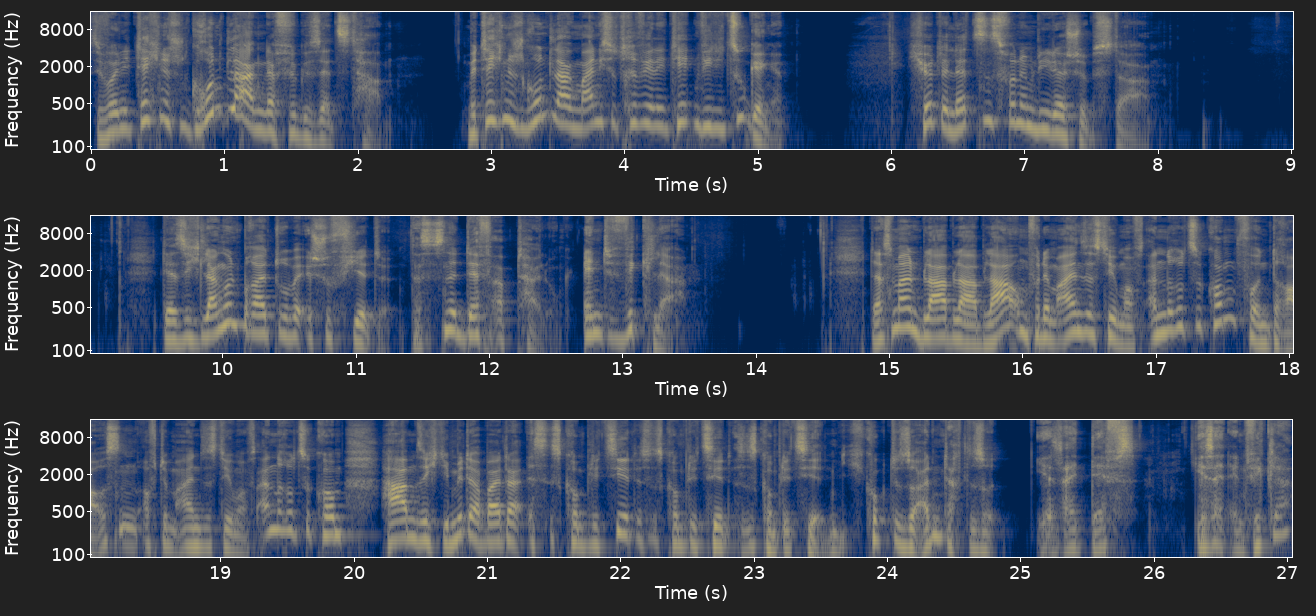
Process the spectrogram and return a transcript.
Sie wollen die technischen Grundlagen dafür gesetzt haben. Mit technischen Grundlagen meine ich so Trivialitäten wie die Zugänge. Ich hörte letztens von einem Leadership Star, der sich lang und breit darüber echauffierte. Das ist eine Dev-Abteilung. Entwickler. Dass man bla bla bla, um von dem einen System aufs andere zu kommen, von draußen auf dem einen System aufs andere zu kommen, haben sich die Mitarbeiter, es ist kompliziert, es ist kompliziert, es ist kompliziert. Und ich guckte so an und dachte so, ihr seid Devs, ihr seid Entwickler,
